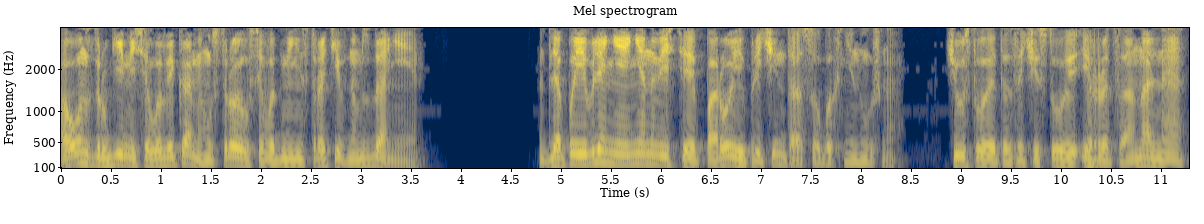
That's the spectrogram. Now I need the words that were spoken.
а он с другими силовиками устроился в административном здании. Для появления ненависти порой и причин-то особых не нужно. Чувство это зачастую иррациональное,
